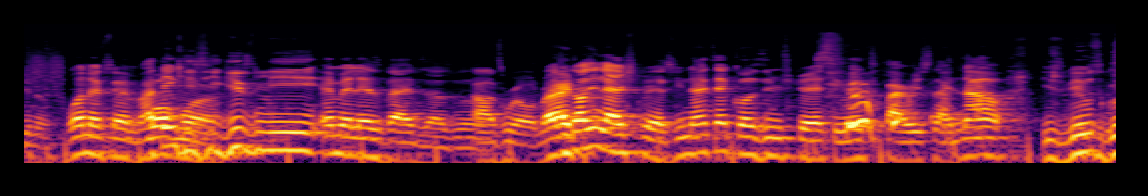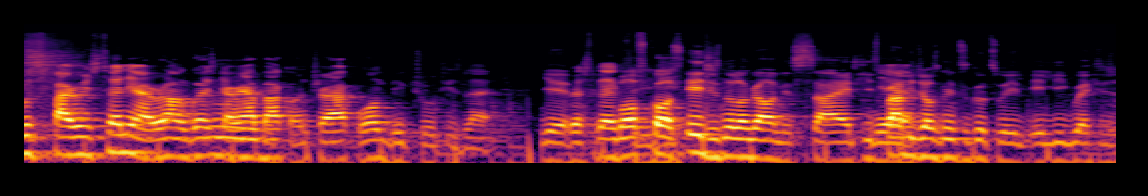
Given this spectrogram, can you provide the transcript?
You know, one next time. I think he's, he gives me MLS vibes as well. As well, right? He doesn't like stress. United caused him stress. He went to Paris. Like now, he's able to go to Paris, turn it around, got his career mm. back on track. One big trophies. Like, yeah. Respect but of course, age is no longer on his side. He's Yeah. probably just going to go to a, a league where he's just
